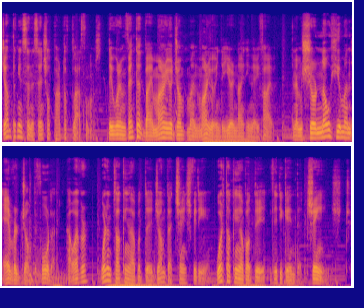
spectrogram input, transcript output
Jumping is an essential part of platformers. They were invented by Mario Jumpman Mario in the year 1985, and I'm sure no human ever jumped before that. However, we're not talking about the jump that changed video game. We're talking about the video game that changed.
